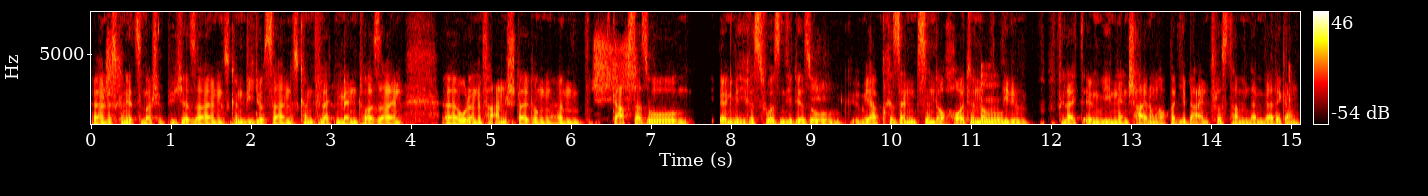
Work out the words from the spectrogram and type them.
Ähm, das können jetzt zum Beispiel Bücher sein, es können Videos sein, es können vielleicht ein Mentor sein äh, oder eine Veranstaltung. Ähm, Gab es da so irgendwelche Ressourcen, die dir so ja, präsent sind, auch heute noch, mhm. die vielleicht irgendwie eine Entscheidung auch bei dir beeinflusst haben in deinem Werdegang?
